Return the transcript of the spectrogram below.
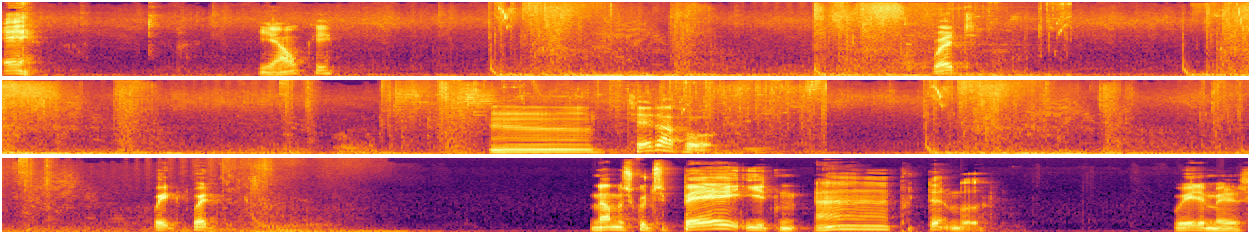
Eh. Ja, okay. What? Mm, tættere. Wait, wait. Når man skulle tilbage i den. Ah, på den måde. Wait a minute.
